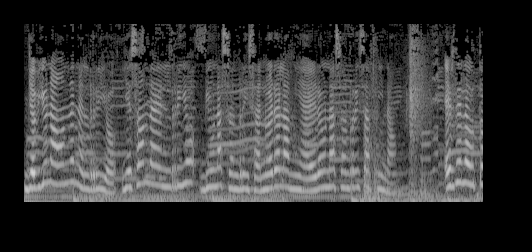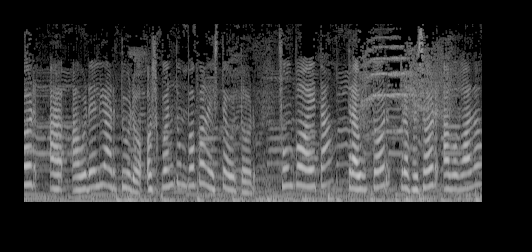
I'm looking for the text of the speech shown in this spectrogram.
Yo vi una onda en el río y esa onda en el río vi una sonrisa, no era la mía, era una sonrisa fina. Es del autor Aurelio Arturo. Os cuento un poco de este autor. Fue un poeta, traductor, profesor, abogado,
